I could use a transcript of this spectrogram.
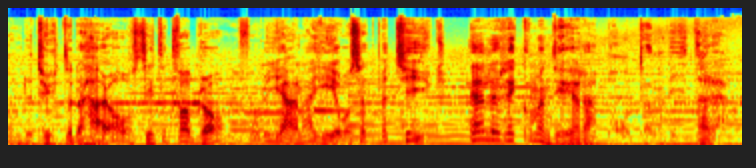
Om du tyckte det här avsnittet var bra får du gärna ge oss ett betyg eller rekommendera podden vidare.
